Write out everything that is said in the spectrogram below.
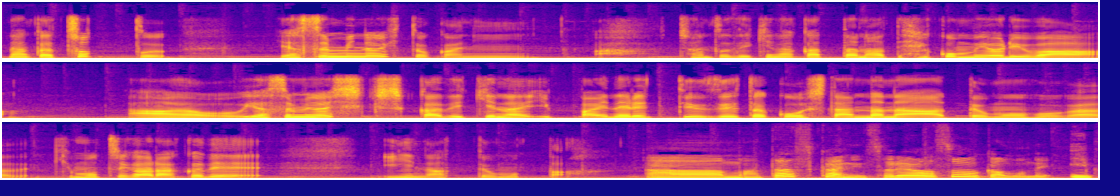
なんかちょっと休みの日とかにあちゃんとできなかったなってへこむよりはああ休みの日しかできないいっぱい寝るっていう贅沢をしたんだなって思う方が気持ちが楽でいいなって思った。あーまあ確かにそれはそうかもね。いっ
